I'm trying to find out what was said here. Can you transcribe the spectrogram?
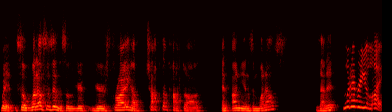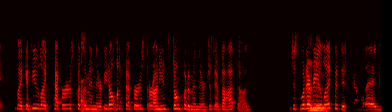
Wait, so what else is in this? So you're you're frying a chopped up hot dog and onions and what else? Is that it? whatever you like. Like if you like peppers, put I- them in there. If you don't like peppers or onions, don't put them in there. Just have the hot dog. Just whatever And you like with your scrambled egg.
